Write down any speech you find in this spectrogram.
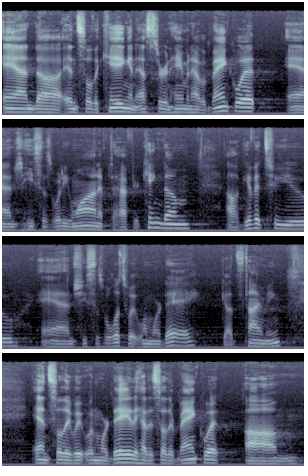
And, uh, and so the king and Esther and Haman have a banquet. And he says, What do you want? Up to half your kingdom. I'll give it to you. And she says, Well, let's wait one more day. God's timing. And so they wait one more day. They have this other banquet. Um,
